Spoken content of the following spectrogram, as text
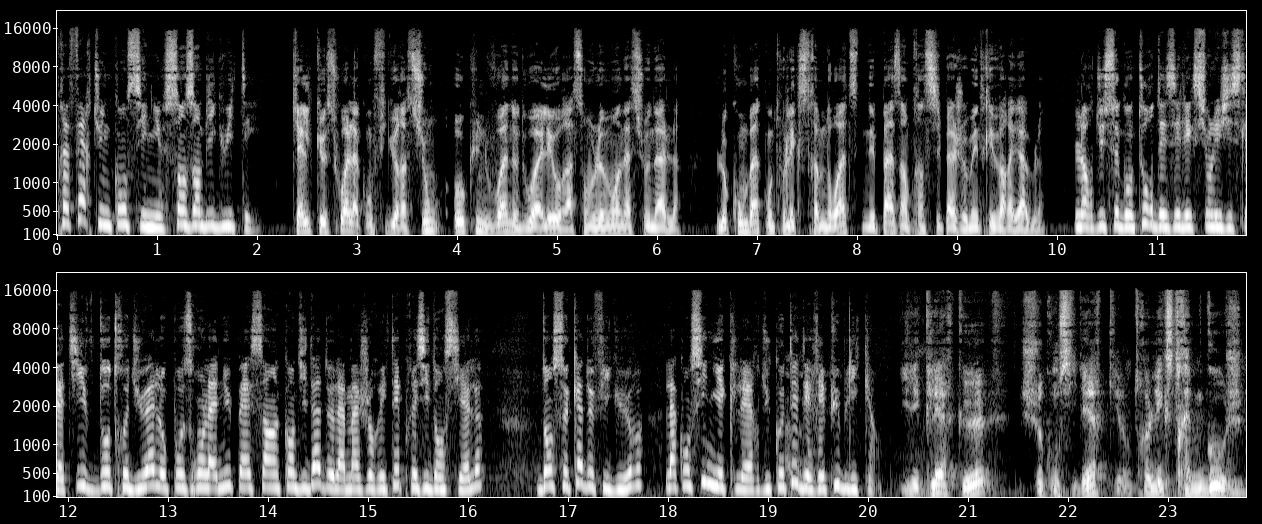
préfèrent une consigne sans ambiguïté. Quelle que soit la configuration, aucune voix ne doit aller au Rassemblement national. Le combat contre l'extrême droite n'est pas un principe à géométrie variable. Lors du second tour des élections législatives, d'autres duels opposeront la NUPES à un candidat de la majorité présidentielle. Dans ce cas de figure, la consigne est claire du côté des républicains. Il est clair que je considère qu'entre l'extrême gauche,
